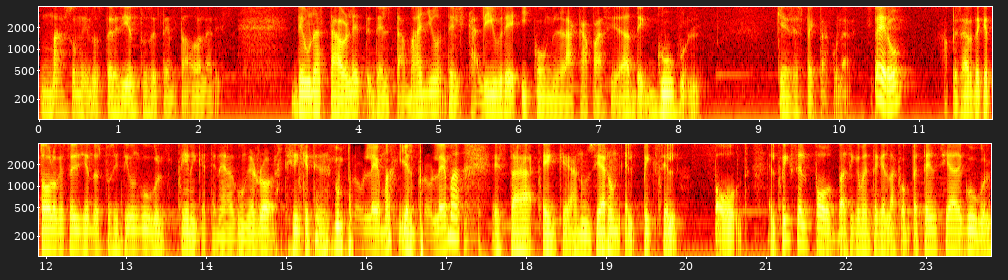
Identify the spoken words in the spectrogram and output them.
más o menos 370 dólares. De una tablet del tamaño, del calibre y con la capacidad de Google, que es espectacular. Pero a pesar de que todo lo que estoy diciendo es positivo en Google, tienen que tener algún error, tienen que tener algún problema y el problema está en que anunciaron el Pixel Fold. El Pixel Fold básicamente que es la competencia de Google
